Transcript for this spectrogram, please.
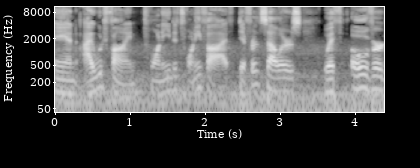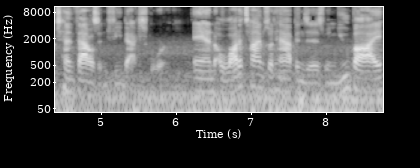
And I would find 20 to 25 different sellers with over 10,000 feedback score. And a lot of times what happens is when you buy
